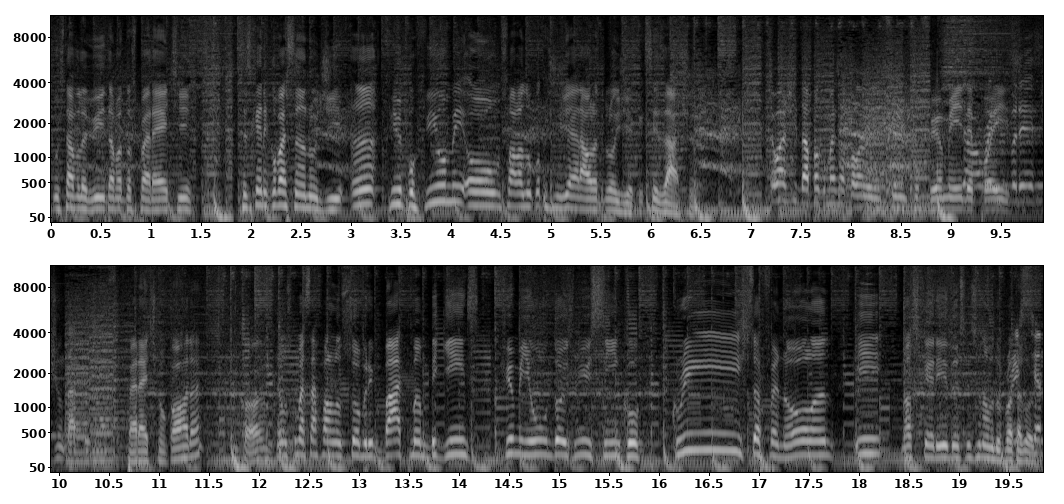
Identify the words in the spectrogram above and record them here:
Gustavo Levita, Matheus Peretti. Vocês querem conversando de uh, filme por filme ou vamos falar no contexto geral da trilogia? O que vocês acham? Eu acho que dá pra começar falando de filme por filme e depois juntar tudo. Peretti concorda? Concordo. Vamos começar falando sobre Batman Begins, filme 1, 2005, Christopher Nolan e nosso querido, esqueci o nome do protagonista,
